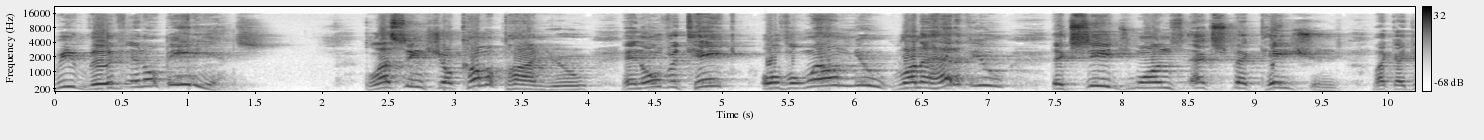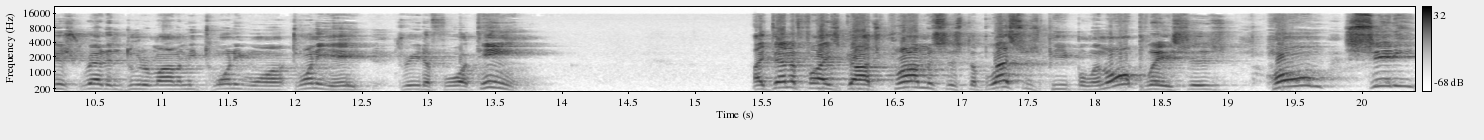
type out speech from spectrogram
we live in obedience. Blessings shall come upon you and overtake, overwhelm you, run ahead of you, exceeds one's expectations, like I just read in Deuteronomy 21, 28, 3 to 14. Identifies God's promises to bless his people in all places home, city,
